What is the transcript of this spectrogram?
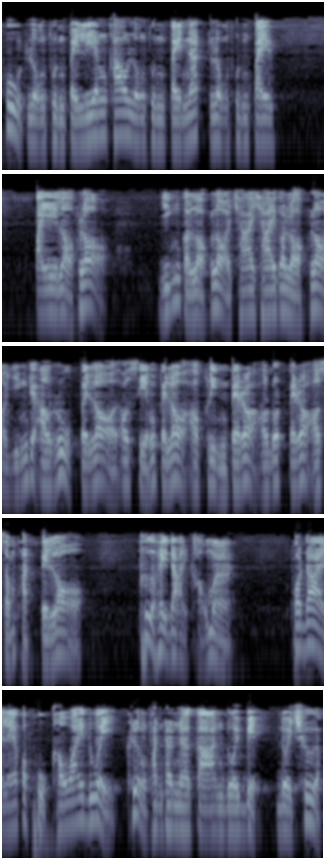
พูด ลงทุนไปเลี้ยงเขาลงทุนไปนัด ลงทุนไปไปหลอกล่อหญิงก็หลอกล่อชายชายก็หลอกล่อหญิงได้เอารูปไปล่อ เอาเสียงไปล่อ เอากลิ่นไปล่อ เอารสไปล่อ เอาสัมผัสไปล่อ เพื่อให้ได้เขามาพอได้แล้วก็ผูกเขาไว้ด้วยเครื่องพันธนาการโดยเบ็ดโดยเชือก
